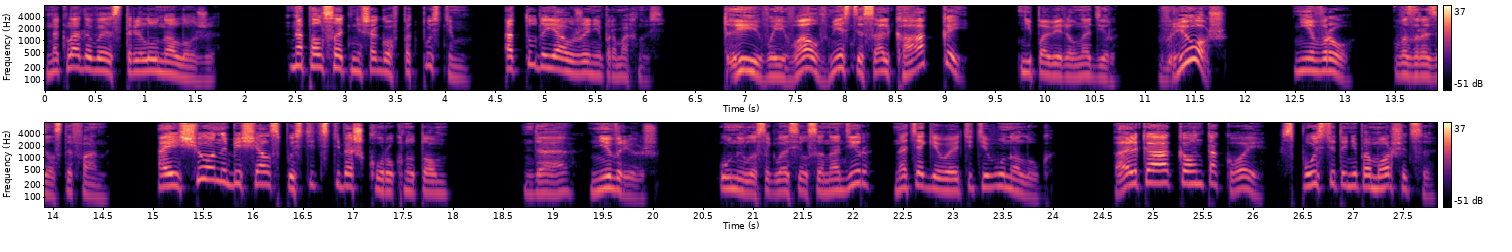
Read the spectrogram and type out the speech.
накладывая стрелу на ложе. — На полсотни шагов подпустим, оттуда я уже не промахнусь. — Ты воевал вместе с Аль-Кааккой? — не поверил Надир. — Врешь? — Не вру, — возразил Стефан. А еще он обещал спустить с тебя шкуру кнутом. — Да, не врешь. — уныло согласился Надир, натягивая тетиву на лук. — Аль-Каакка он такой, спустит и не поморщится.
